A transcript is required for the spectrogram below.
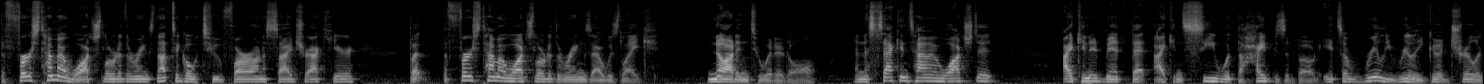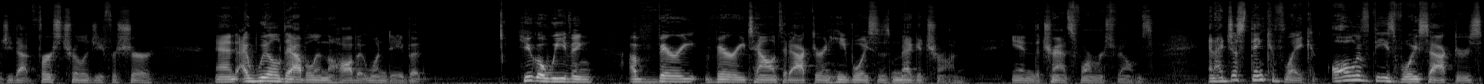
the first time I watched Lord of the Rings, not to go too far on a sidetrack here, but the first time I watched Lord of the Rings, I was like not into it at all. And the second time I watched it, I can admit that I can see what the hype is about. It's a really, really good trilogy, that first trilogy for sure. And I will dabble in The Hobbit one day, but Hugo Weaving, a very, very talented actor, and he voices Megatron in the Transformers films. And I just think of like all of these voice actors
